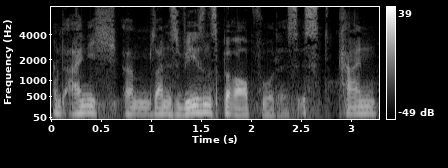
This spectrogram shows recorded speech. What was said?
und eigentlich ähm, seines Wesens beraubt wurde. Es ist kein,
